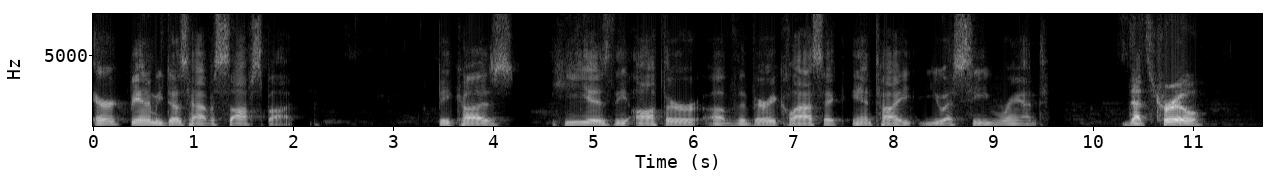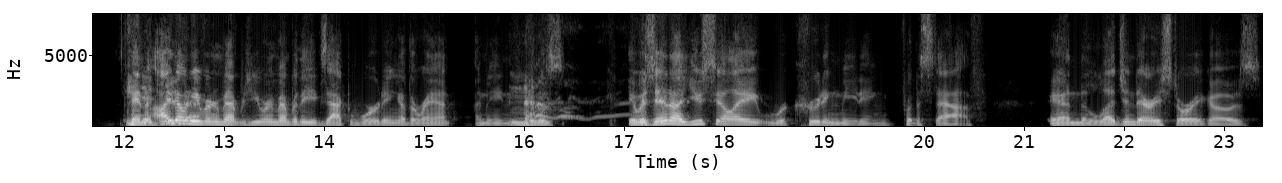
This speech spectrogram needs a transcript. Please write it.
Eric Bieniemy does have a soft spot because he is the author of the very classic anti USC rant. That's true. He Can I do don't that. even remember. Do you remember the exact wording of the rant? I mean, it was it was in a UCLA recruiting meeting for the staff, and the legendary story goes,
